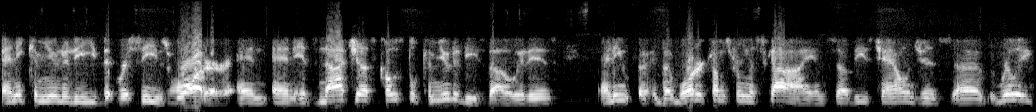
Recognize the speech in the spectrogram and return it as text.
any community that receives water, and and it's not just coastal communities though. It is any uh, the water comes from the sky, and so these challenges uh, really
